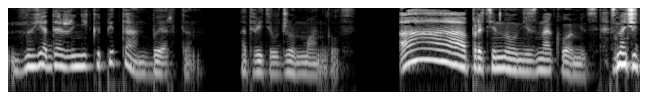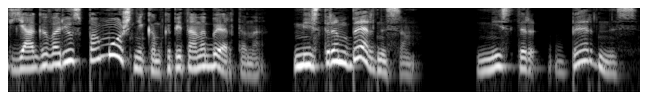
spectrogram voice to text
но я даже не капитан Бертон, ответил Джон Манглс. А, протянул незнакомец. Значит, я говорю с помощником капитана Бертона, мистером Бернесом. Мистер Бернес?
